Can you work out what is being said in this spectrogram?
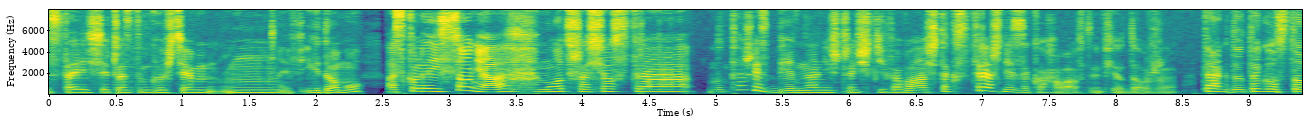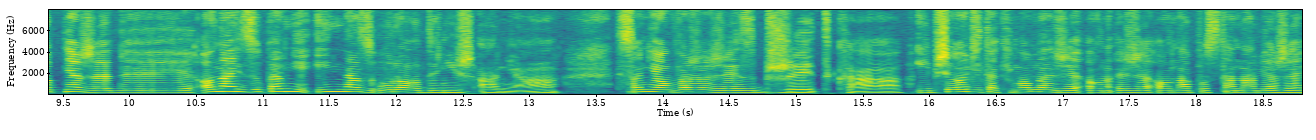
staje się częstym gościem mm, w ich domu. A z kolei Sonia, młodsza siostra, no też jest biedna, nieszczęśliwa, bo ona się tak strasznie zakochała w tym Fiodorze. Tak, do tego stopnia, że y, ona jest zupełnie inna z urody niż Ania. Sonia uważa, że jest brzydka i przychodzi taki moment, że, on, że ona postanawia, że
